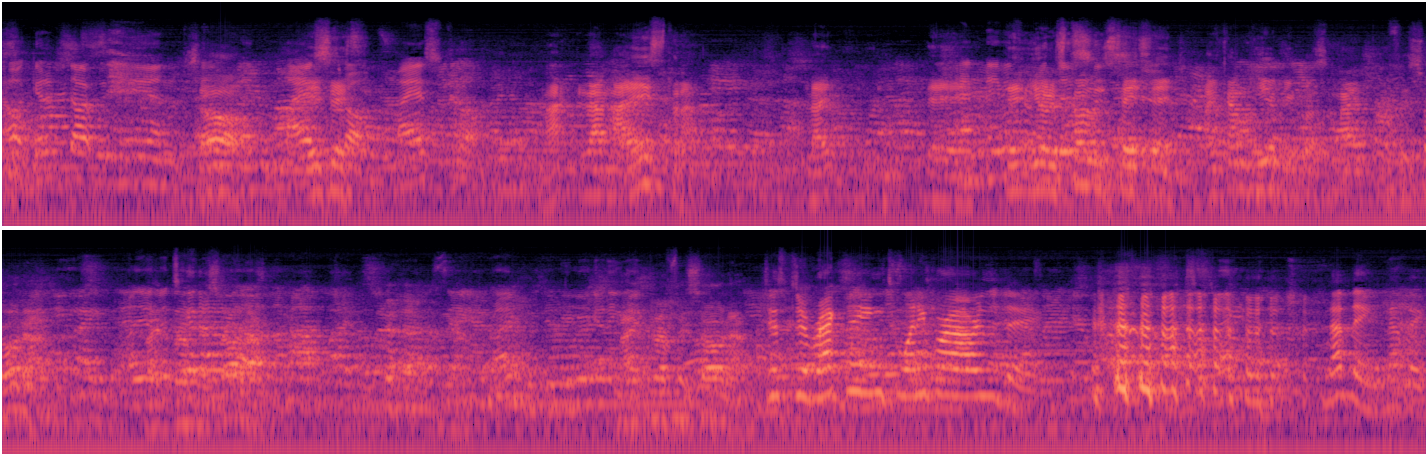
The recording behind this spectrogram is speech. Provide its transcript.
oh, get him start with me and, So, and this is- Maestro. Maestro. Ma- La maestra, like, the, And maybe the, we your could just- students say, say, I come here because my professora, yeah, my let's get out of professora, the right? We're getting my professora. Just directing 24 hours a day. nothing, nothing.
